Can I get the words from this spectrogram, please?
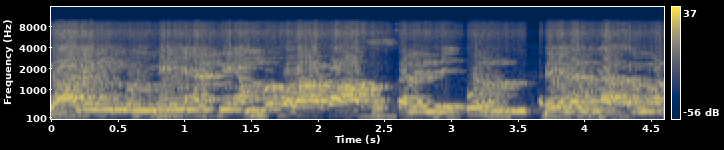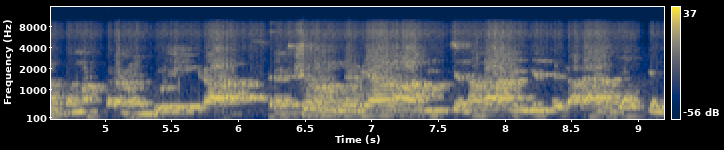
గాలిం కుంభిని అగ్ని అంబులాక ఆ సుస్థలం దిక్కులం రేలం కర్తములం సమస్త బంధురిక్ర రక్షోంగవ్యాల ఆదిత్య నరాదిత్యంత కళాద్యాత్యం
